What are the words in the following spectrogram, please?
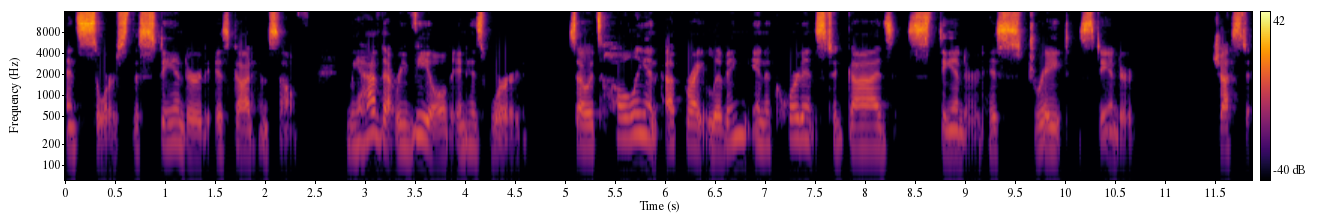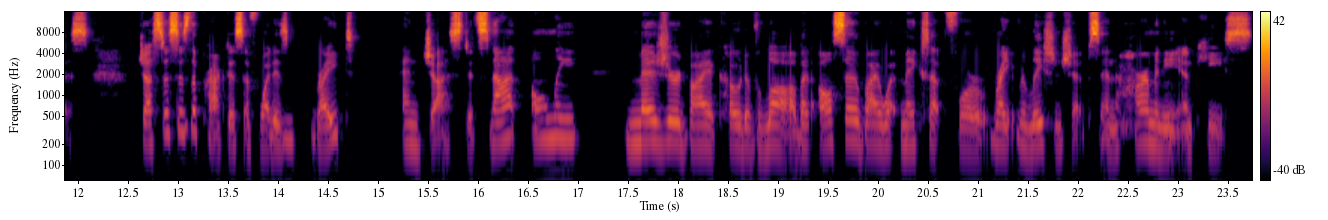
and source. The standard is God Himself. We have that revealed in His Word. So it's holy and upright living in accordance to God's standard, His straight standard. Justice. Justice is the practice of what is right and just. It's not only measured by a code of law, but also by what makes up for right relationships and harmony and peace.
